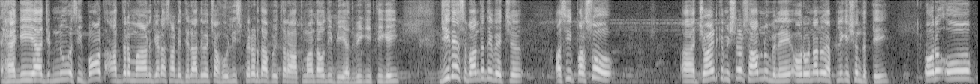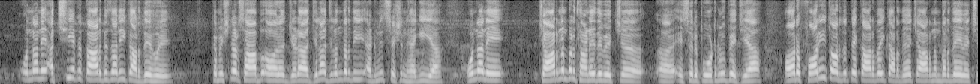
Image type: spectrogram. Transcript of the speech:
ਹੈਗੀ ਆ ਜਿਹਨੂੰ ਅਸੀਂ ਬਹੁਤ ਆਦਰ ਮਾਣ ਜਿਹੜਾ ਸਾਡੇ ਦਿਲਾਂ ਦੇ ਵਿੱਚ ਆ ਹੋਲੀ ਸਪਿਰਿਟ ਦਾ ਪਵਿੱਤਰ ਆਤਮਾ ਦਾ ਉਹਦੀ ਬੇਅਦਬੀ ਕੀਤੀ ਗਈ। ਜਿਹਦੇ ਸਬੰਧ ਦੇ ਵਿੱਚ ਅਸੀਂ ਪਰਸੋਂ ਜੁਆਇੰਟ ਕਮਿਸ਼ਨਰ ਸਾਹਿਬ ਨੂੰ ਮਿਲੇ ਔਰ ਉਹਨਾਂ ਨੂੰ ਐਪਲੀਕੇਸ਼ਨ ਦਿੱਤੀ ਔਰ ਉਹ, ਉਹਨਾਂ ਨੇ ਅੱਛੀ ਇੱਕ ਕਾਰਗੁਜ਼ਾਰੀ ਕਰਦੇ ਹੋਏ ਕਮਿਸ਼ਨਰ ਸਾਹਿਬ ਔਰ ਜਿਹੜਾ ਜ਼ਿਲ੍ਹਾ ਜਲੰਧਰ ਦੀ ਐਡਮਿਨਿਸਟ੍ਰੇਸ਼ਨ ਹੈਗੀ ਆ, ਉਹਨਾਂ ਨੇ 4 ਨੰਬਰ ਥਾਣੇ ਦੇ ਵਿੱਚ ਇਸ ਰਿਪੋਰਟ ਨੂੰ ਭੇਜਿਆ ਔਰ ਫੌਰੀ ਤੌਰ ਦੇ ਉੱਤੇ ਕਾਰਵਾਈ ਕਰਦੇ ਹੋਏ 4 ਨੰਬਰ ਦੇ ਵਿੱਚ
